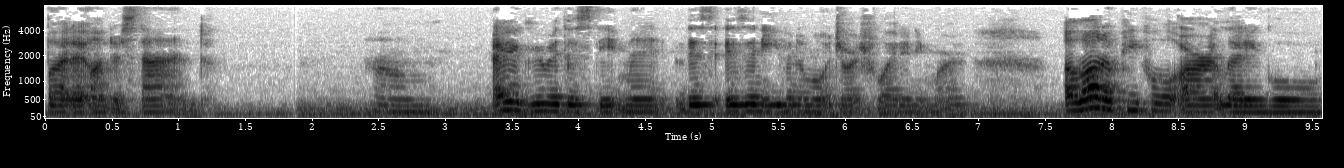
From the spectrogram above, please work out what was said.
but I understand. Um, I agree with this statement. This isn't even about George Floyd anymore. A lot of people are letting go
